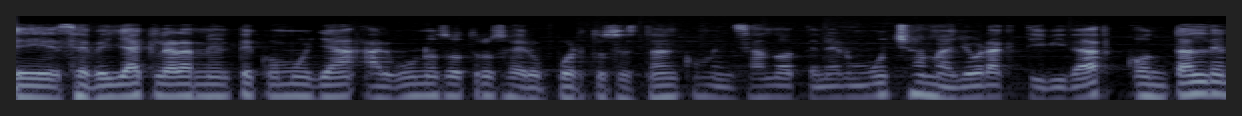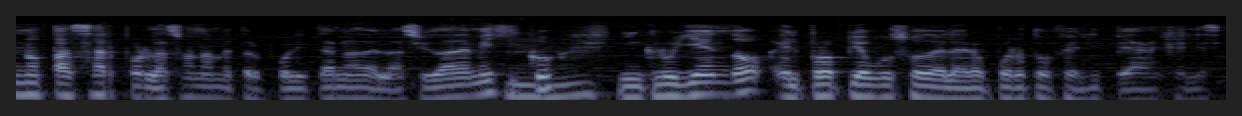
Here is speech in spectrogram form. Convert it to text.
eh, se veía claramente como ya algunos otros aeropuertos están comenzando a tener mucha mayor actividad con tal de no pasar por la zona metropolitana de la Ciudad de México, incluyendo el propio uso del aeropuerto Felipe Ángeles.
